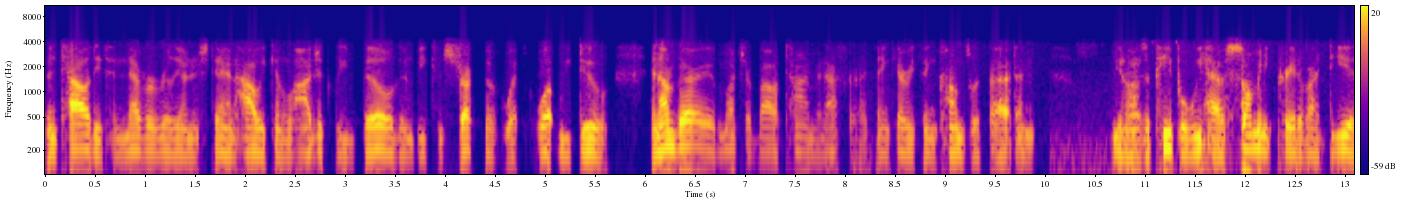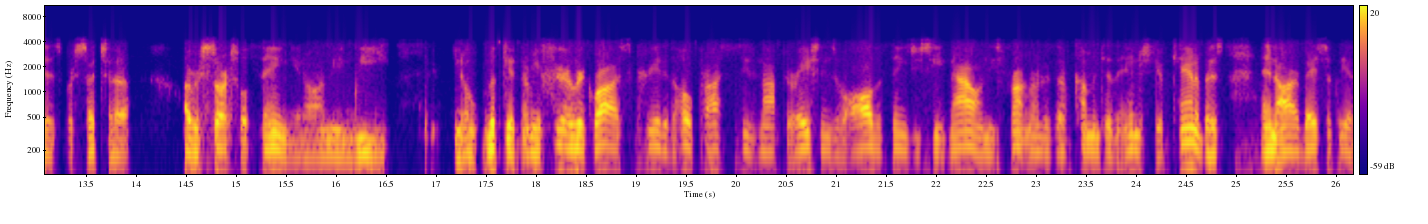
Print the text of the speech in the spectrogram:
mentality to never really understand how we can logically build and be constructive with what we do. And I'm very much about time and effort. I think everything comes with that. And you know, as a people, we have so many creative ideas. We're such a a resourceful thing. You know, I mean, we, you know, look at. I mean, Freeway Rick Ross created the whole processes and operations of all the things you see now, and these front runners that have come into the industry of cannabis and are basically have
